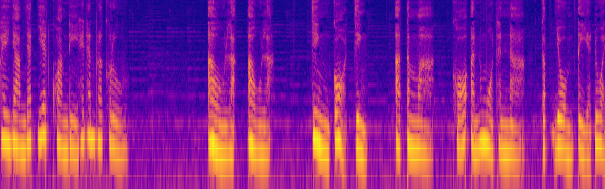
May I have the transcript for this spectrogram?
พยายามยัดเยียดความดีให้ท่านพระครู เอาละเอาละจริงก็จริง อาตมาขออนุโมทนากับโยมเตี่ยด้วย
